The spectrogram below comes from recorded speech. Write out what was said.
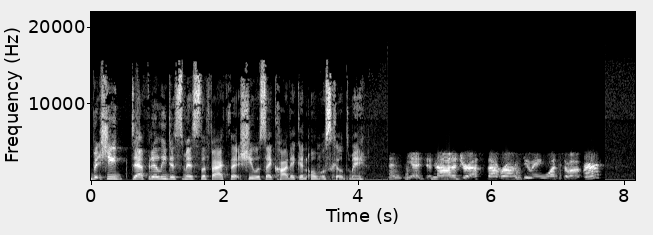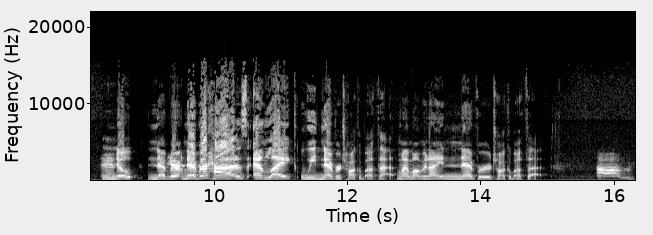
But she definitely dismissed the fact that she was psychotic and almost killed me. and yeah, did not address that wrongdoing whatsoever. And- Nope, never, Yeah. never has, and like we'd never talk about that. My mom and I never talk about that. Um.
